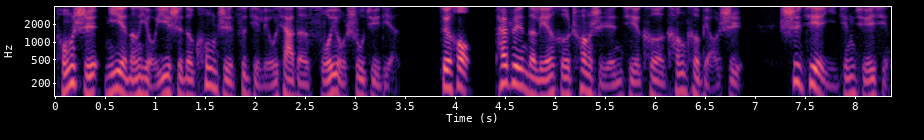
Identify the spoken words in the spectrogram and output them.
同时你也能有意识的控制自己留下的所有数据点。最后 p a t r i o n 的联合创始人杰克康特表示：“世界已经觉醒，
